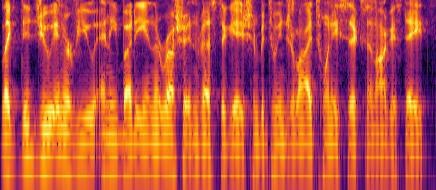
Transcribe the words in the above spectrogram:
Like, did you interview anybody in the Russia investigation between July 26th and August 8th?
